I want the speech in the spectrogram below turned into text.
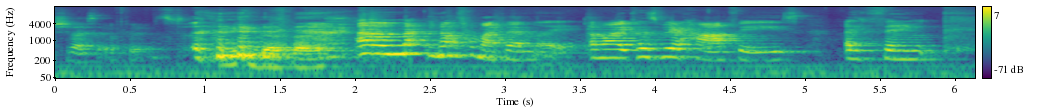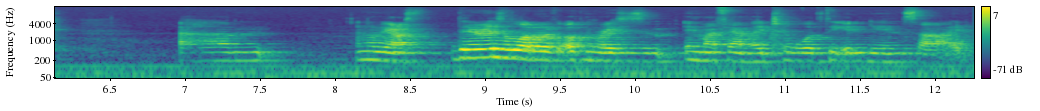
Should I say it first? You can go first. Um, not for my family. Am I? Because we're halfies. I think. Um, I'm gonna be honest. There is a lot of open racism in my family towards the Indian side.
